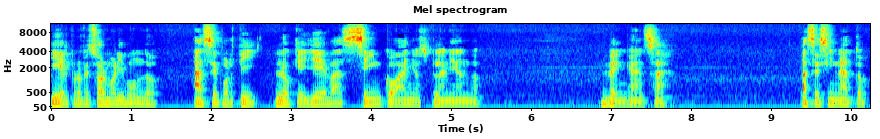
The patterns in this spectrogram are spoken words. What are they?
y el profesor moribundo hace por ti lo que llevas cinco años planeando. Venganza. Asesinato,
